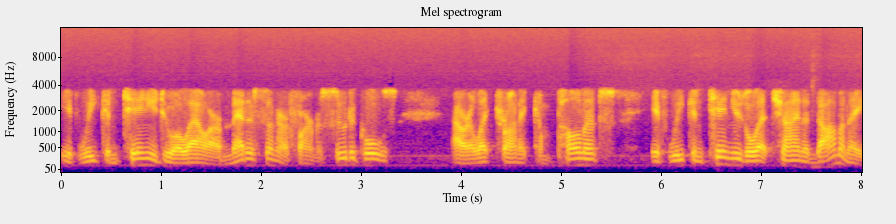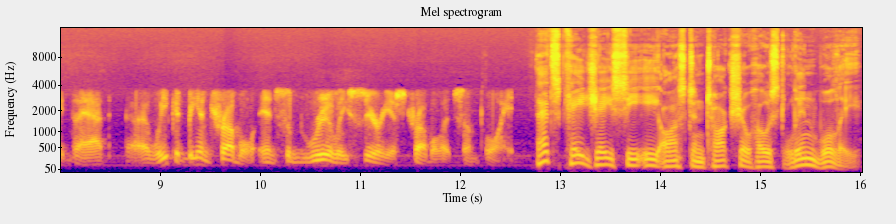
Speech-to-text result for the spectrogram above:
if we continue to allow our medicine, our pharmaceuticals, our electronic components, if we continue to let China dominate that, uh, we could be in trouble, in some really serious trouble at some point. That's KJCE Austin talk show host Lynn Woolley.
